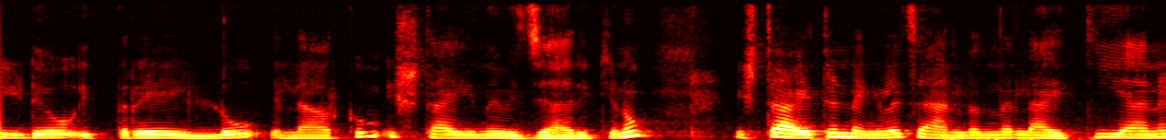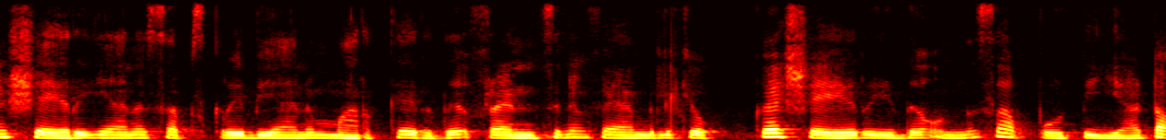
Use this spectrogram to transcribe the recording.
വീഡിയോ ഇത്രയേ ഉള്ളൂ. എല്ലാവർക്കും ഇഷ്ടമായി എന്ന് വിചാരിക്കുന്നു. ഇഷ്ടമായിട്ടുണ്ടെങ്കിൽ ചാനലൊന്ന് ലൈക്ക് ചെയ്യാനും ഷെയർ ചെയ്യാനും സബ്സ്ക്രൈബ് ചെയ്യാനും മറക്കരുത്. ഫ്രണ്ട്സിനും ഫാമിലിക്കൊക്കെ ഷെയർ ചെയ്ത് ഒന്ന് സപ്പോർട്ട് ചെയ്യുക കേട്ടോ.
